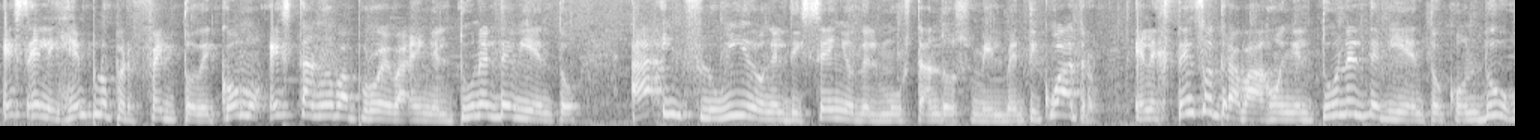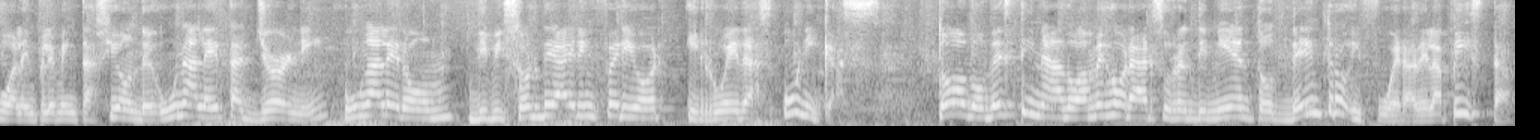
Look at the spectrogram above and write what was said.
es el ejemplo perfecto de cómo esta nueva prueba en el túnel de viento ha influido en el diseño del Mustang 2024. El extenso trabajo en el túnel de viento condujo a la implementación de una aleta Journey, un alerón, divisor de aire inferior y ruedas únicas todo destinado a mejorar su rendimiento dentro y fuera de la pista.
